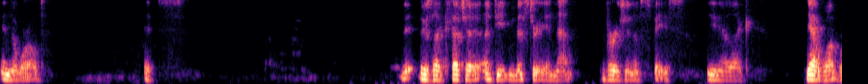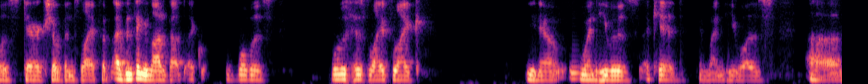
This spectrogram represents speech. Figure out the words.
in the world. It's there's like such a, a deep mystery in that version of space. You know, like yeah, what was Derek Chauvin's life? I've been thinking a lot about like what was what was his life like you know, when he was a kid and when he was uh,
